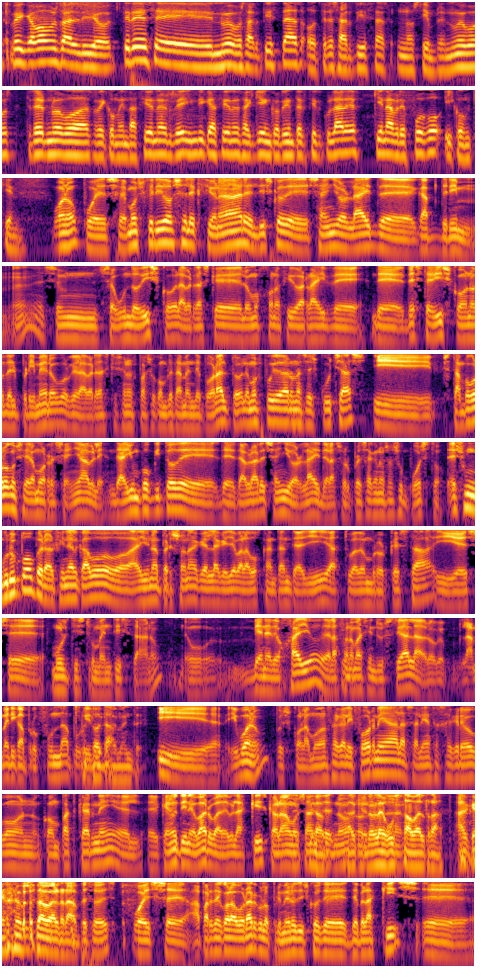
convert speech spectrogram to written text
Venga, vamos al lío. Tres eh, nuevos artistas, o tres artistas no siempre nuevos, tres nuevas recomendaciones de indicaciones aquí en Corrientes Circulares. ¿Quién abre fuego y con quién? Bueno, pues hemos querido seleccionar el disco de Shine Your Light de Gap Dream. ¿eh? Es un segundo disco, la verdad es que lo hemos conocido a raíz de, de- de este disco, no del primero, porque la verdad es que se nos pasó completamente por alto. Le hemos podido dar unas escuchas y pues, tampoco lo consideramos reseñable. De ahí un poquito de, de- de hablar de Shine Your Light, de la sorpresa que nos ha supuesto. Es un grupo, pero al fin y al cabo hay una persona que es la que lleva la voz cantante allí, actúa de hombro orquesta y es eh, multiinstrumentista, ¿no? Uh, Viene de Ohio, de la zona más industrial, la, la América profunda, pura. Totalmente. Y, eh, y bueno, pues con la mudanza a California, las alianzas que creó con, con Pat Kearney, el, el que no tiene barba de Black Keys, que hablábamos antes, ¿no? al que no le gustaba el rap. Al que no le gustaba el rap, eso es. Pues eh, aparte de colaborar con los primeros discos de, de Black Keys, eh,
